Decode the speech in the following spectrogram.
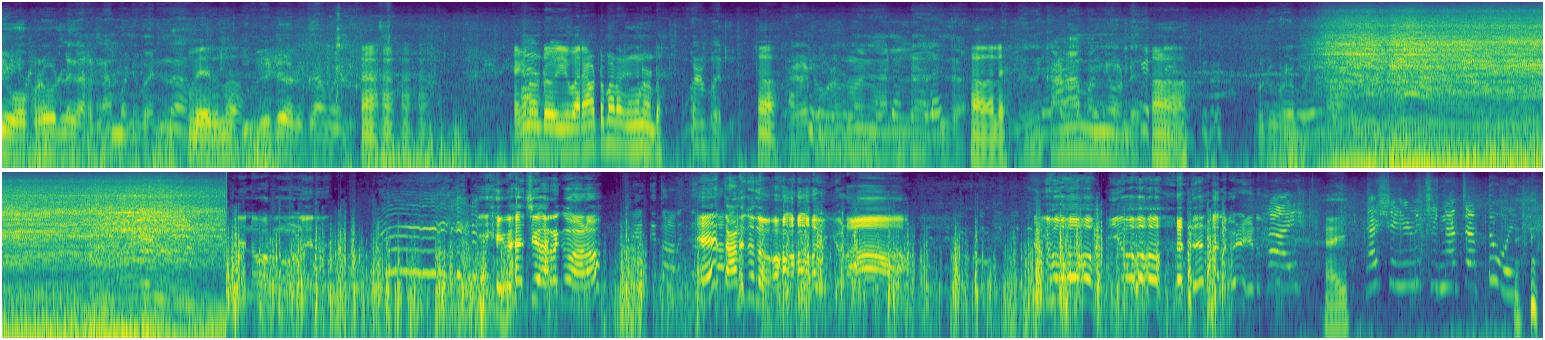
ഈ ഓഫ് റോഡിൽ ഇറങ്ങാൻ വേണ്ടി വരുന്നതാണ്. വരുന്നത് വീഡിയോ എടുക്കാൻ വേണ്ടി. എങ്ങനെയുണ്ട് ഈ വരാട്ടമേടൊക്കെ എങ്ങനെയുണ്ട് കുഴപ്പമില്ല. നല്ല ഇതാ. കാണാൻ ഭംഗിയുണ്ട്. ആ. ഒരു കുഴപ്പമില്ല. എന്നെ ഉറങ്ങുവാണോ ഈ വാച്ചി ഉറങ്ങുവാണോ? ഏ തണുക്കുന്നോ? അയ്യോടാ. അയ്യോ അയ്യോ. തലവഴി ഇടുന്നു. ഹായ്.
